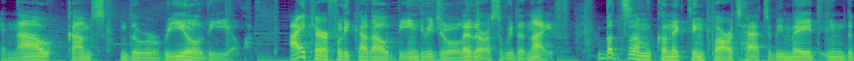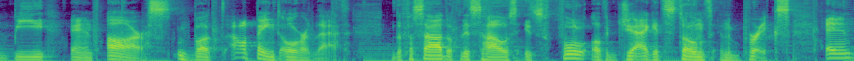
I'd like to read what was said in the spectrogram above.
And now comes the real deal. I carefully cut out the individual letters with a knife, but some connecting parts had to be made in the B and R's, but I'll paint over that. The facade of this house is full of jagged stones and bricks, and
